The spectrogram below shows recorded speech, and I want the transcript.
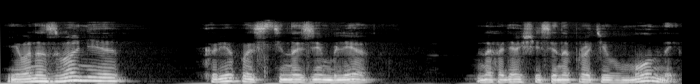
Его название крепость на земле, находящаяся напротив Монны,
